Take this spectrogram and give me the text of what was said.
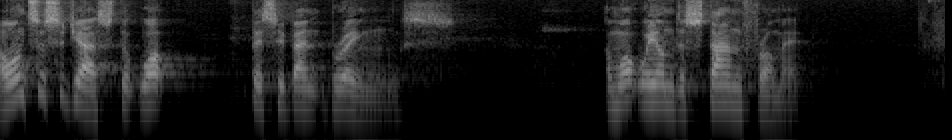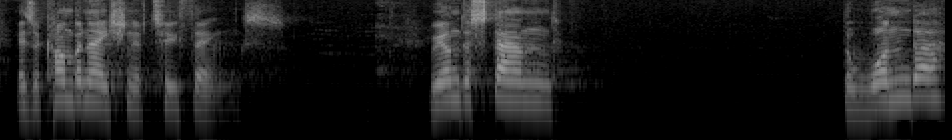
I want to suggest that what this event brings and what we understand from it is a combination of two things. We understand the wonder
